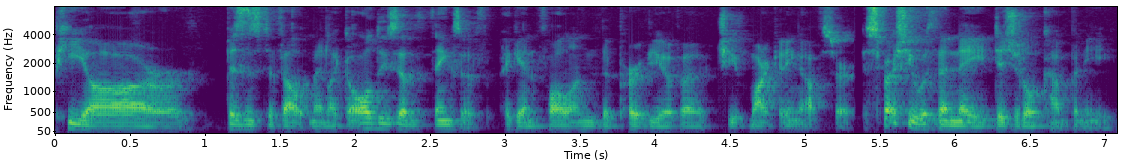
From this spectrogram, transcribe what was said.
PR or business development, like all these other things that again fall under the purview of a chief marketing officer, especially within a digital company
